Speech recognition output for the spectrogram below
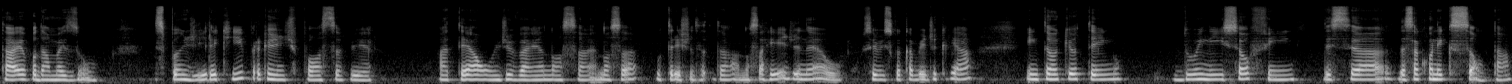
Tá? Eu vou dar mais um expandir aqui para que a gente possa ver até onde vai a nossa, nossa, o trecho da, da, nossa rede, né, o serviço que eu acabei de criar. Então aqui eu tenho do início ao fim dessa, dessa conexão, tá?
